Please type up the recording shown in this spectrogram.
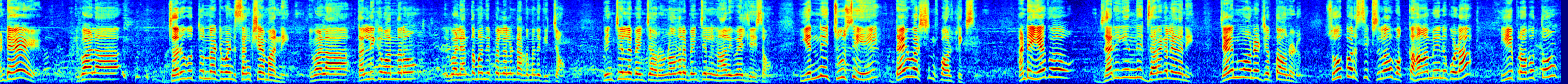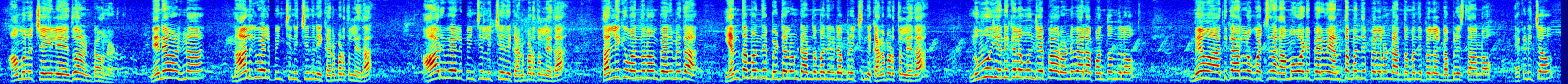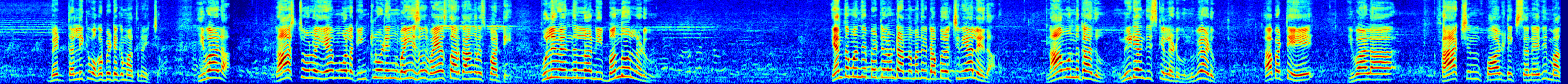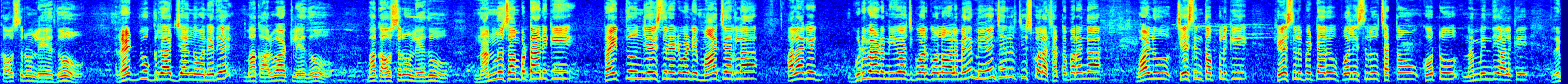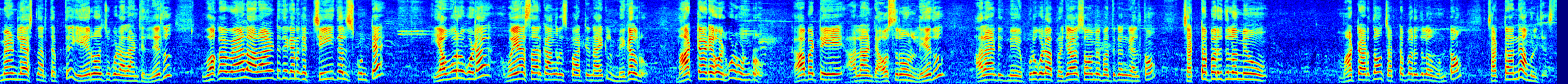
అంటే ఇవాళ జరుగుతున్నటువంటి సంక్షేమాన్ని ఇవాళ తల్లికి వందనం ఇవాళ ఎంతమంది పిల్లలు ఉంటే అంతమందికి ఇచ్చాం. పింఛన్లు పెంచాం రెండు వందల పింఛన్లు నాలుగు వేలు చేసాం ఇవన్నీ చూసి డైవర్షన్ పాలిటిక్స్. అంటే ఏదో జరిగింది జరగలేదని జగన్మోహన్ రెడ్డి చెప్తా ఉన్నాడు. సూపర్ సిక్స్లో ఒక్క హామీని కూడా ఈ ప్రభుత్వం అమలు చేయలేదు అని అంటా ఉన్నాడు. నేనేమంటున్నా నాలుగు వేలు పింఛన్ ఇచ్చింది నీకు కనపడతలేదా? ఆరు వేలు పింఛన్లు ఇచ్చేది కనపడతలేదా? తల్లికి వందనం పేరు మీద ఎంతమంది బిడ్డలు ఉంటే అంతమందికి డబ్బులు ఇచ్చింది కనపడతలేదా? నువ్వు ఎన్నికల ముందు చెప్పావు రెండు వేల పంతొమ్మిదిలో. మేము అధికారంలోకి వచ్చినాక అమ్మఒడి పేరు మీద ఎంతమంది పిల్లలు ఉంటే అంతమంది పిల్లలు డబ్బులు ఇస్తా ఉన్నావు ఎక్కడిచ్చావు? బిడ్ తల్లికి ఒక బిడ్డకి మాత్రమే ఇచ్చాం ఇవాళ రాష్ట్రంలో ఏ మూలకు including YS YSR Congress party పులివెందుల్లో నీ బంధువులను అడుగు. ఎంతమంది బిడ్డలు ఉంటే అంతమందికి డబ్బులు వచ్చినాయా లేదా? నా ముందు కాదు మీడియాని తీసుకెళ్ళి అడుగు నువ్వే అడుగు. కాబట్టి ఇవాళ ఫ్యాక్షన్ పాలిటిక్స్ అనేది మాకు అవసరం లేదు. రెడ్ బుక్ రాజ్యాంగం అనేది మాకు అలవాటు లేదు. మాకు అవసరం లేదు. నన్ను చంపటానికి ప్రయత్నం చేస్తున్నటువంటి మాచర్ల అలాగే గుడివాడ నియోజకవర్గంలో వాళ్ళ మీద మేమేం చర్యలు తీసుకోవాలి? చట్టపరంగా వాళ్ళు చేసిన తప్పులకి కేసులు పెట్టారు పోలీసులు చట్టం కోర్టు నమ్మింది వాళ్ళకి రిమాండ్లు వేస్తున్నారు తప్పితే ఏ రోజు కూడా అలాంటిది లేదు. ఒకవేళ అలాంటిది కనుక చేయదలుచుకుంటే ఎవరు కూడా వైఎస్ఆర్ కాంగ్రెస్ పార్టీ నాయకులు మిగలరు. మాట్లాడేవాళ్ళు కూడా ఉండరు. కాబట్టి అలాంటి అవసరం లేదు. అలాంటిది మేము ఎప్పుడు కూడా ప్రజాస్వామ్య బద్ధకంగా వెళ్తాం. చట్ట పరిధిలో మేము మాట్లాడతాం చట్ట పరిధిలో ఉంటాం చట్టాన్ని అమలు చేస్తాం.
